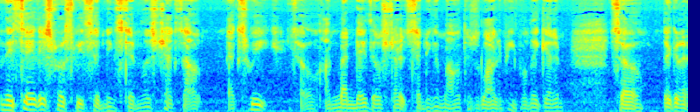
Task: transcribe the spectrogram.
And they say they're supposed to be sending stimulus checks out next week. So on Monday they'll start sending them out. There's a lot of people that get them. So they're gonna.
